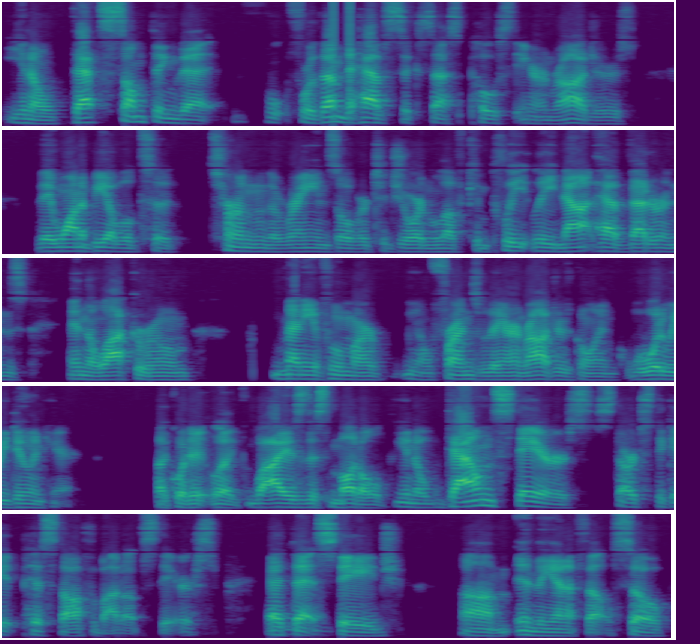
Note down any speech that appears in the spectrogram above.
you know that's something that for them to have success post Aaron Rodgers, they want to be able to turn the reins over to Jordan Love completely, not have veterans in the locker room, many of whom are you know friends with Aaron Rodgers, going, well, what are we doing here? like what it like why is this muddled you know downstairs starts to get pissed off about upstairs at that mm-hmm. stage um, in the nfl so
